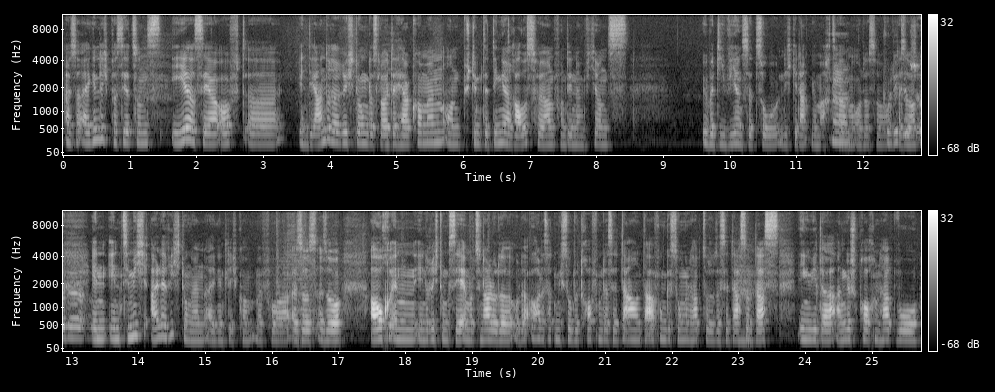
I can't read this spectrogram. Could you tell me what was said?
Also eigentlich passiert es uns eher sehr oft äh, in die andere Richtung, dass Leute herkommen und bestimmte Dinge raushören, von denen wir uns über die wir uns jetzt so nicht Gedanken gemacht mhm. haben oder so. Politisch also oder? In, in ziemlich alle Richtungen eigentlich kommt mir vor. Also, also auch in, in Richtung sehr emotional oder, oder oh, das hat mich so betroffen, dass ihr da und davon gesungen habt oder dass ihr das mhm. und das irgendwie da angesprochen habt, wo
